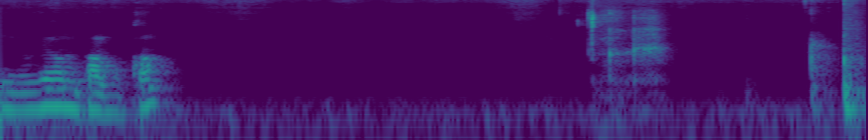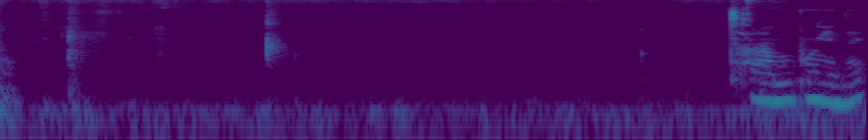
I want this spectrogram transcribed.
여기 한번 봐볼까? 잘 안 보이네.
